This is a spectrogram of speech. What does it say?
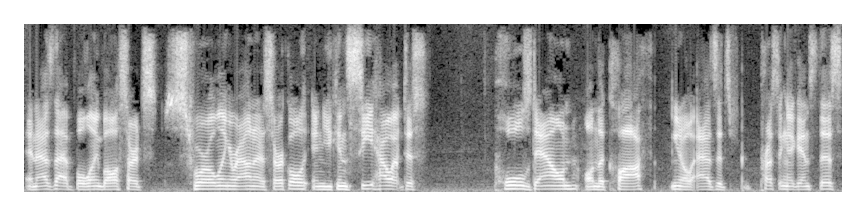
and as that bowling ball starts swirling around in a circle and you can see how it just pulls down on the cloth you know as it's pressing against this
